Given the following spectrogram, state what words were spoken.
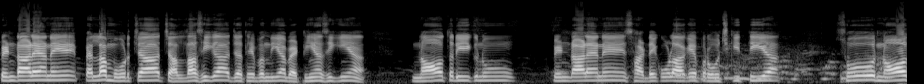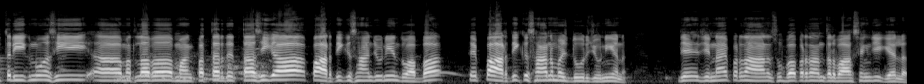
ਪਿੰਡ ਵਾਲਿਆਂ ਨੇ ਪਹਿਲਾ ਮੋਰਚਾ ਚੱਲਦਾ ਸੀਗਾ, ਜਥੇਬੰਦੀਆਂ ਬੈਠੀਆਂ ਸੀਗੀਆਂ। 9 ਤਰੀਕ ਨੂੰ ਪਿੰਡ ਵਾਲਿਆਂ ਨੇ ਸਾਡੇ ਕੋਲ ਆ ਕੇ ਅਪਰੋਚ ਕੀਤੀ ਆ। ਸੋ 9 ਤਰੀਕ ਨੂੰ ਅਸੀਂ ਮਤਲਬ ਮੰਗ ਪੱਤਰ ਦਿੱਤਾ ਸੀਗਾ ਭਾਰਤੀ ਕਿਸਾਨ ਯੂਨੀਅਨ ਦੁਆਬਾ ਤੇ ਭਾਰਤੀ ਕਿਸਾਨ ਮਜ਼ਦੂਰ ਯੂਨੀਅਨ, ਜੇ, ਜਿਨ੍ਹਾਂ ਦੇ ਪ੍ਰਧਾਨ ਸੂਬਾ ਪ੍ਰਧਾਨ ਦਿਲਬਾਗ ਸਿੰਘ ਜੀ ਗਿੱਲ।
